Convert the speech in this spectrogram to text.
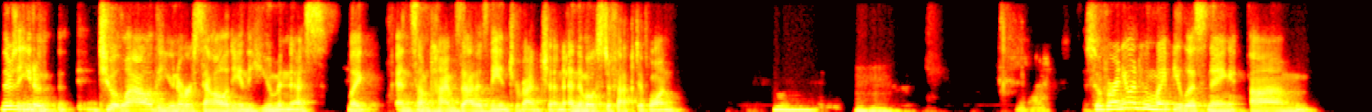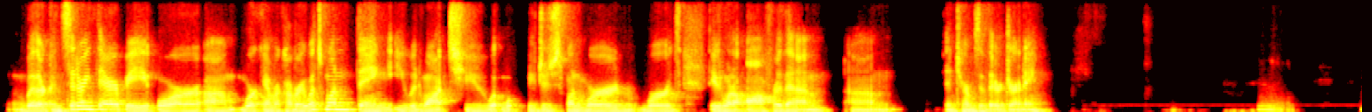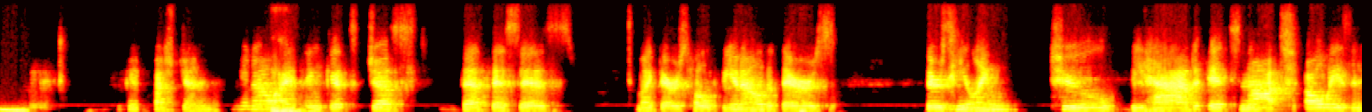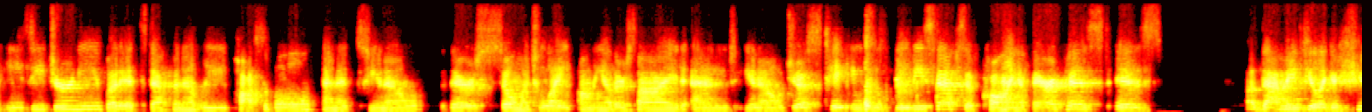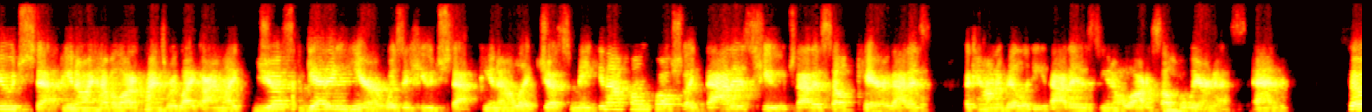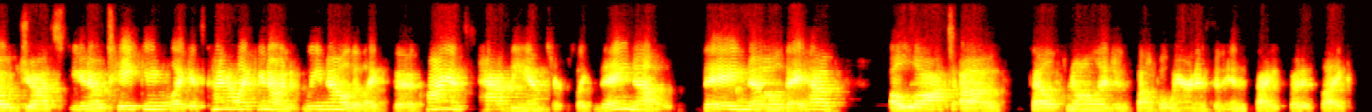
there's you know to allow the universality and the humanness like and sometimes that is the intervention and the most effective one mm-hmm. Mm-hmm. Yeah. so for anyone who might be listening um, whether considering therapy or um, working on recovery, what's one thing you would want to, what, what, just one word, words that you would want to offer them um, in terms of their journey? Hmm. Good question. You know, mm-hmm. I think it's just that this is like there's hope, you know, that there's there's healing to be had. It's not always an easy journey, but it's definitely possible. And it's, you know, there's so much light on the other side. And, you know, just taking those baby steps of calling a therapist is that may feel like a huge step. You know, I have a lot of clients where like I'm like just getting here was a huge step, you know, like just making that phone call like that is huge. That is self-care. That is accountability. That is, you know, a lot of mm-hmm. self-awareness. And so just, you know, taking like it's kind of like, you know, and we know that like the clients have the answers. Like they know. They know they have a lot of self-knowledge and self-awareness and insight, but it's like,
